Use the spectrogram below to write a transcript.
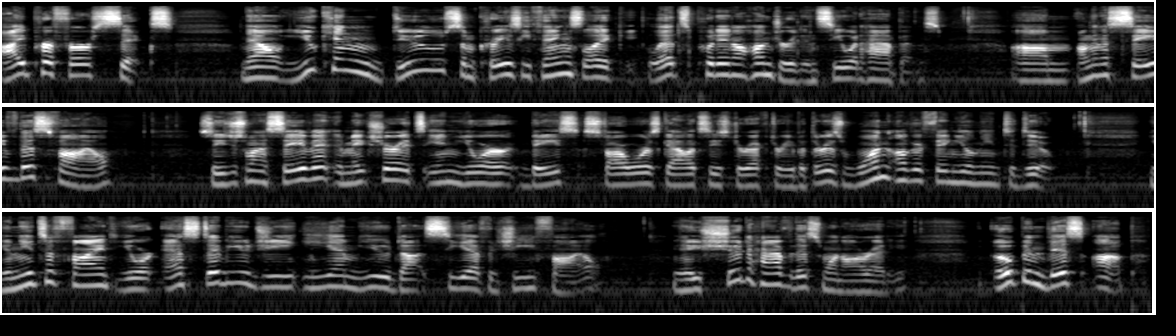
I prefer six. Now, you can do some crazy things like let's put in 100 and see what happens. Um, I'm going to save this file. So you just want to save it and make sure it's in your base Star Wars Galaxies directory. But there is one other thing you'll need to do. You'll need to find your swgemu.cfg file. Know, you should have this one already. Open this up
